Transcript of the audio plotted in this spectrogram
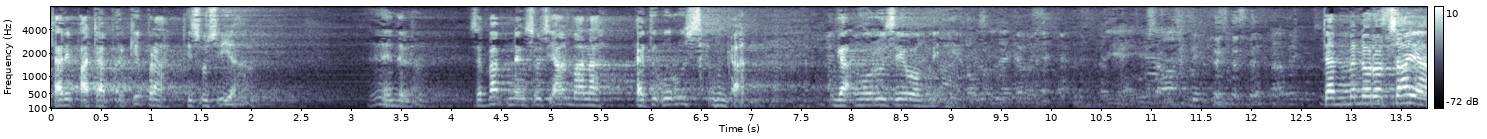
daripada berkiprah di sosial. Itu loh. Sebab neng sosial malah itu urusan kan, nggak ngurusi wong ini. Dan menurut saya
